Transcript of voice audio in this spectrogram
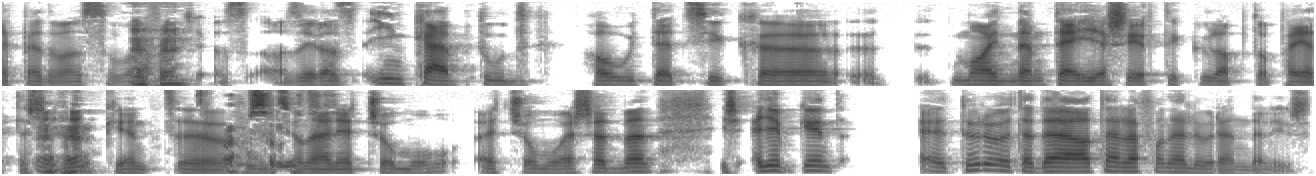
iPad van, szóval uh-huh. hogy az, azért az inkább tud ha úgy tetszik, majdnem teljes értékű laptop helyettesítőként uh-huh. funkcionálni egy csomó, egy csomó esetben. És egyébként törölted el a telefon előrendelést?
